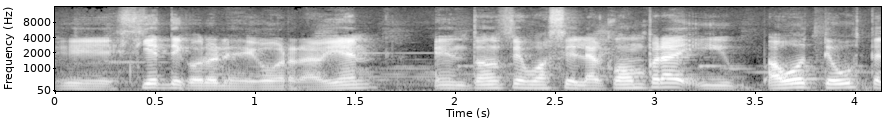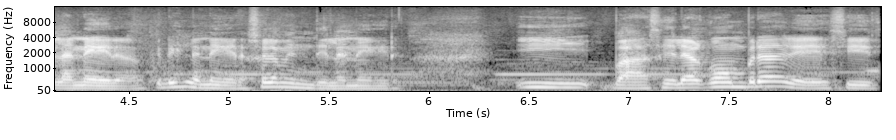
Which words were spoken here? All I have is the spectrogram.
eh, siete colores de gorra, ¿bien? Entonces vos haces la compra y a vos te gusta la negra, querés la negra, solamente la negra. Y vas a hacer la compra, le decís,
